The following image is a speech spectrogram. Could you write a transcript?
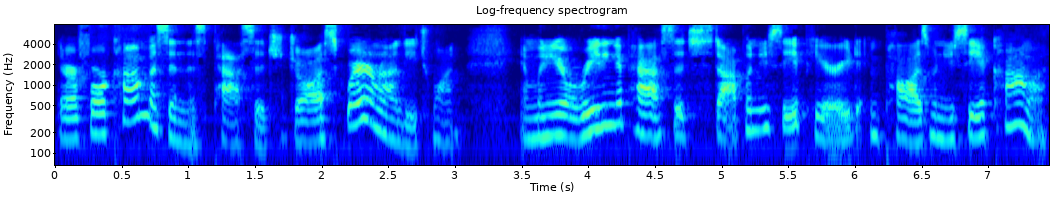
There are four commas in this passage. Draw a square around each one. And when you're reading a passage, stop when you see a period and pause when you see a comma.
